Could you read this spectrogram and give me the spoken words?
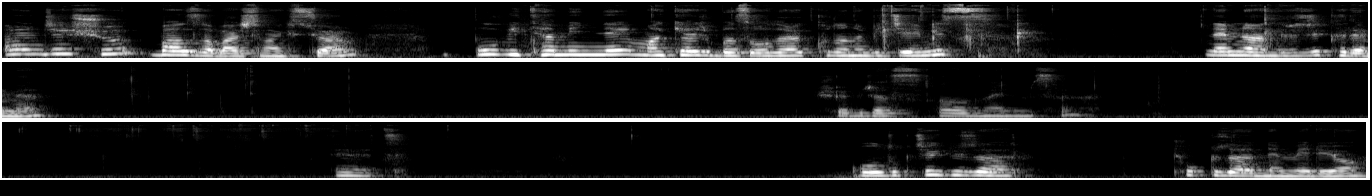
Önce şu bazla başlamak istiyorum. Bu vitaminli makyaj bazı olarak kullanabileceğimiz nemlendirici kremi. Şöyle biraz alalım elimize. Evet. Oldukça güzel. Çok güzel nem veriyor.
